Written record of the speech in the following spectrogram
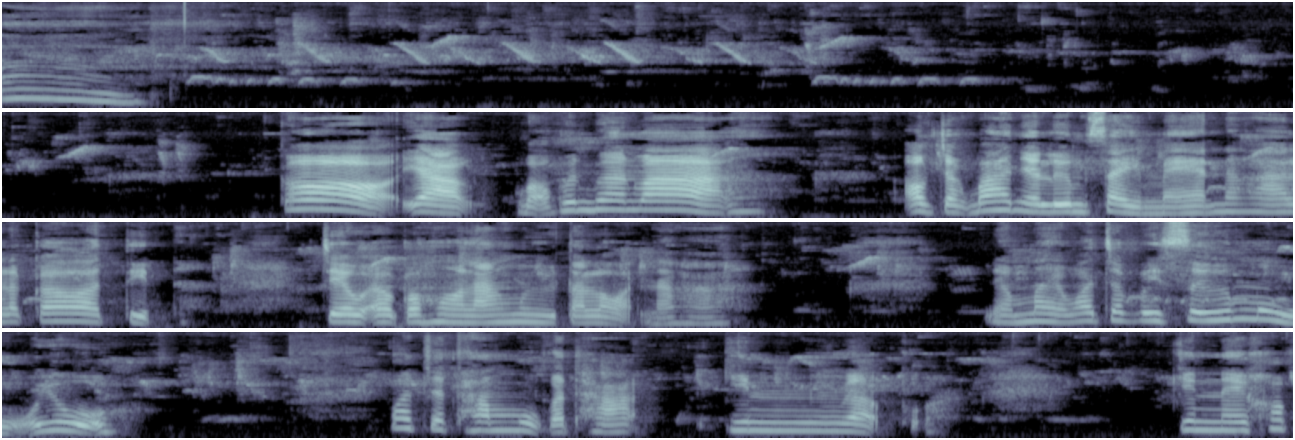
อืม ก็อยากบอกเพื่อนๆว่า ออกจากบ้านอย่าลืมใส่แมสนะคะ แล้วก็ติดเจลแอลกอฮอล์ล้างมือตลอดนะคะ เดี๋ยวใหม่ว่าจะไปซื้อหมูอยู่ ว่าจะทำหมูกระทะกินแบบกินในครอบ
